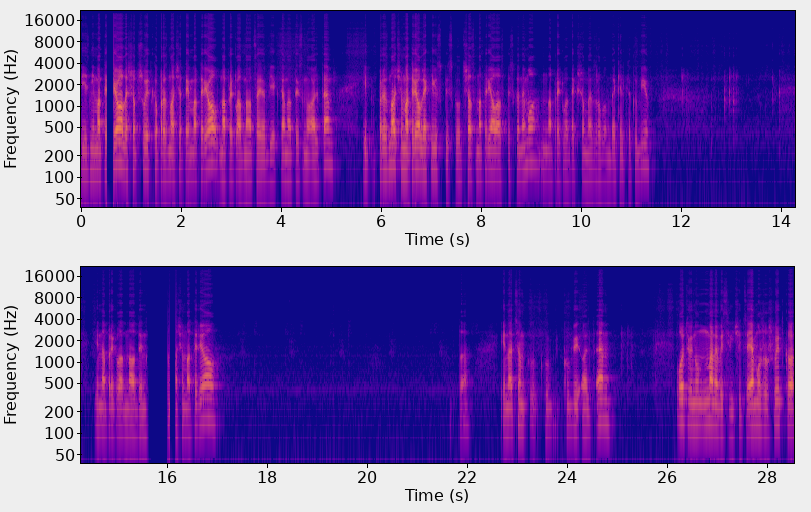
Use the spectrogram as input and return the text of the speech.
різні матеріали, щоб швидко призначити матеріал, наприклад, на цей об'єкт я натисну Alt-M і призначу матеріал, який у списку. От зараз матеріалу в списку нема, наприклад, якщо ми зробимо декілька кубів. І, наприклад, на один призначу матеріал. Так. І на цьому кубі Alt-M. От він у мене висвічується. Я можу швидко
